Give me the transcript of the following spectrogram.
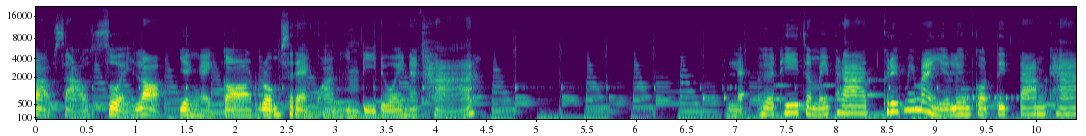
บ่าวสาวสวยหล่อยังไงก็ร่วมแสดงความยินดีด้วยนะคะและเพื่อที่จะไม่พลาดคลิปใหม่ๆอย่าลืมกดติดตามค่ะ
